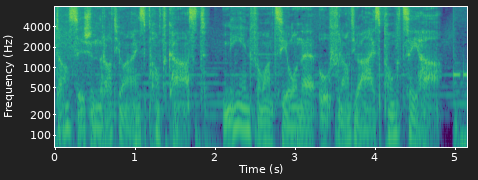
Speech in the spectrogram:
Das ist ein Radio 1 Podcast. Mehr Informationen auf radio1.ch.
